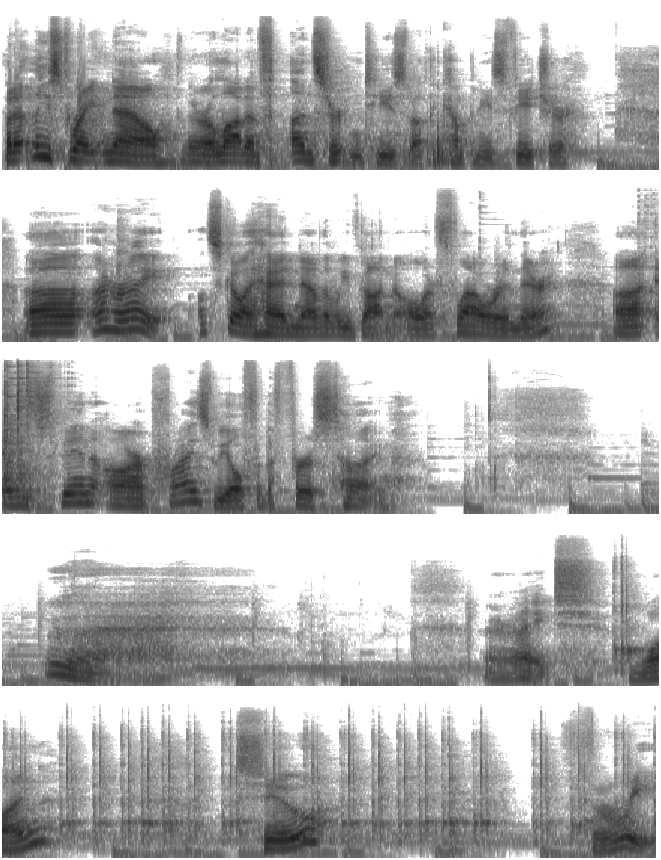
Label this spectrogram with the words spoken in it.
But at least right now, there are a lot of uncertainties about the company's future. Uh, all right, let's go ahead now that we've gotten all our flour in there uh, and spin our prize wheel for the first time. all right, one, two, three.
